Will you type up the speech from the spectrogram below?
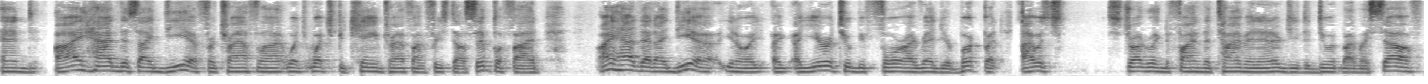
And i had this idea for triathlon which, which became triathlon freestyle simplified. I had that idea you know a, a year or two before i read your book but i was struggling to find the time and energy to do it by myself.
